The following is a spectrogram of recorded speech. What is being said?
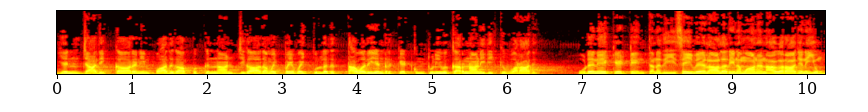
என் ஜாதிக்காரனின் பாதுகாப்புக்கு நான் ஜிகாத் அமைப்பை வைத்துள்ளது தவறு என்று கேட்கும் துணிவு கருணாநிதிக்கு வராது. உடனே கேட்டேன் தனது இசைவேளாளர் இனமான நாகராஜனையும்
